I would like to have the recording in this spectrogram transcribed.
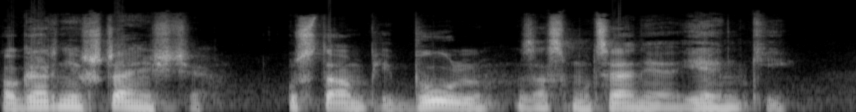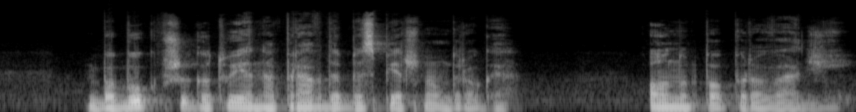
Ogarnie szczęście, ustąpi ból, zasmucenie, jęki, bo Bóg przygotuje naprawdę bezpieczną drogę. On poprowadzi.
